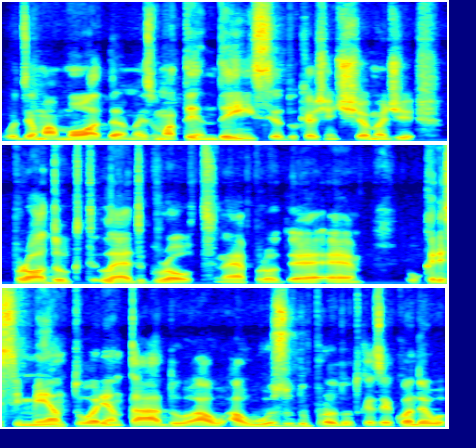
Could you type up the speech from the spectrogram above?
vou dizer uma moda, mas uma tendência do que a gente chama de product-led growth, né? Pro, é, é, o crescimento orientado ao, ao, uso do produto. Quer dizer, quando eu,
